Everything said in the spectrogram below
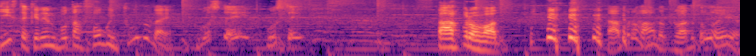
Anarquista querendo botar fogo em tudo, velho. Gostei, gostei. Tá aprovado. Tá aprovado, aprovado pelo Layer.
